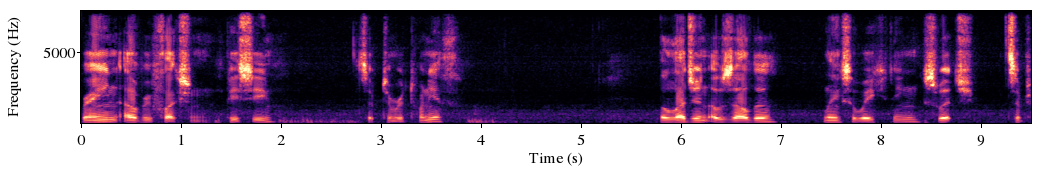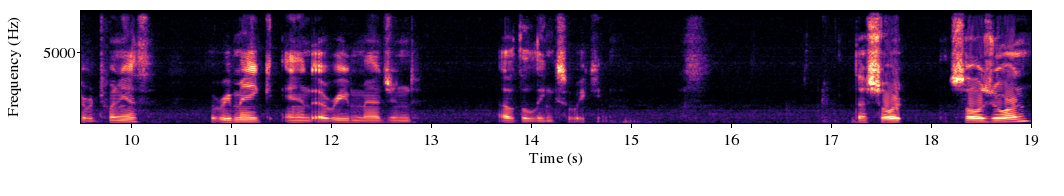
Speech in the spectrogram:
Reign of Reflection, PC, September 20th. The Legend of Zelda, Link's Awakening, Switch, September 20th. A remake and a reimagined of The Link's Awakening. The Short Sojourn,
